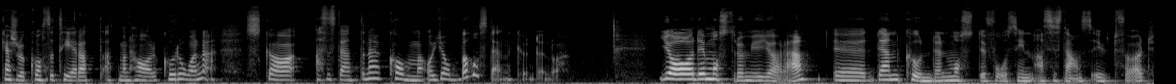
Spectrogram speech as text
kanske då konstaterat att man har corona. Ska assistenterna komma och jobba hos den kunden då? Ja det måste de ju göra. Eh, den kunden måste få sin assistans utförd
